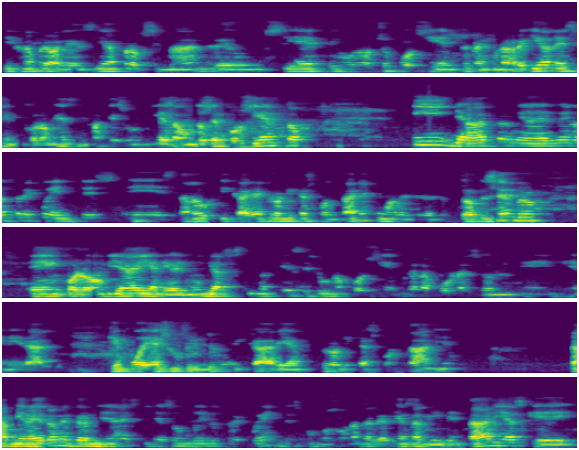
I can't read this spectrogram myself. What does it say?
tiene una prevalencia aproximada entre un 7 y un 8% en algunas regiones. En Colombia se estima que es un 10 a un 12%. Y ya enfermedades menos frecuentes eh, está la urticaria crónica espontánea, como mencionó el doctor Decembro, en Colombia y a nivel mundial se estima que es el 1% de la población en general que puede sufrir de urticaria crónica espontánea. También hay otras enfermedades que ya son menos frecuentes, como son las alergias alimentarias, que eh,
